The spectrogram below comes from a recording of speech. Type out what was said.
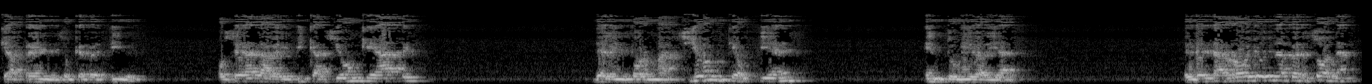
que aprendes o que recibes. O sea, la verificación que haces de la información que obtienes en tu vida diaria. El desarrollo de una persona,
